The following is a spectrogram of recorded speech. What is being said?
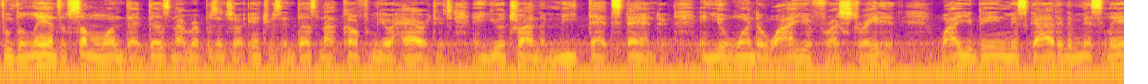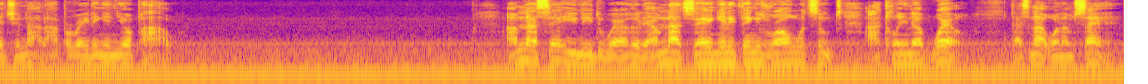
through the lens of someone that does not represent your interests and does not come from your heritage. And you're trying to meet that standard. And you'll wonder why you're frustrated, why you're being misguided and misled. You're not operating in your power. I'm not saying you need to wear a hoodie. I'm not saying anything is wrong with suits. I clean up well. That's not what I'm saying.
